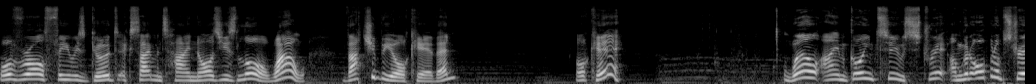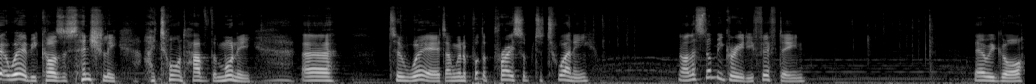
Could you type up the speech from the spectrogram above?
Overall, fear is good. Excitement's high. Nausea is low. Wow. That should be okay then. Okay. Well, I'm going to straight. I'm going to open up straight away because essentially I don't have the money uh, to wait. I'm going to put the price up to 20. No, let's not be greedy. 15. There we go.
